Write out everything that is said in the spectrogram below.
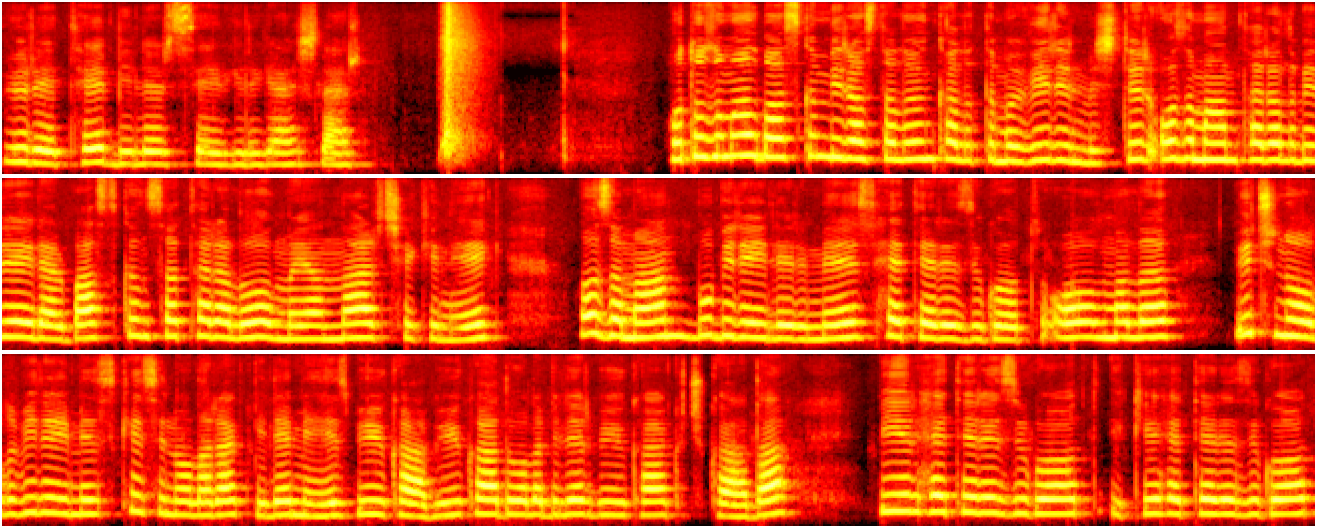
üretebilir sevgili gençler. Otozomal baskın bir hastalığın kalıtımı verilmiştir. O zaman taralı bireyler baskınsa taralı olmayanlar çekinik. O zaman bu bireylerimiz heterozigot olmalı. 3 nolu bireyimiz kesin olarak bilemeyiz. Büyük A büyük A da olabilir. Büyük A küçük A da. 1 heterozigot, 2 heterozigot,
